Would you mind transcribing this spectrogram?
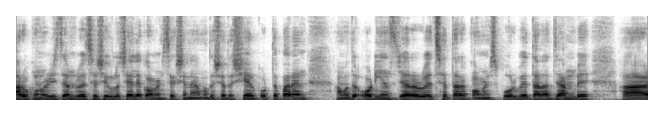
আরও কোনো রিজন রয়েছে, সেগুলো চাইলে কমেন্ট সেকশনে আমাদের সাথে শেয়ার করতে পারেন। আমাদের অডিয়েন্স যারা রয়েছে, তারা কমেন্টস পড়বে, তারা জানবে। আর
